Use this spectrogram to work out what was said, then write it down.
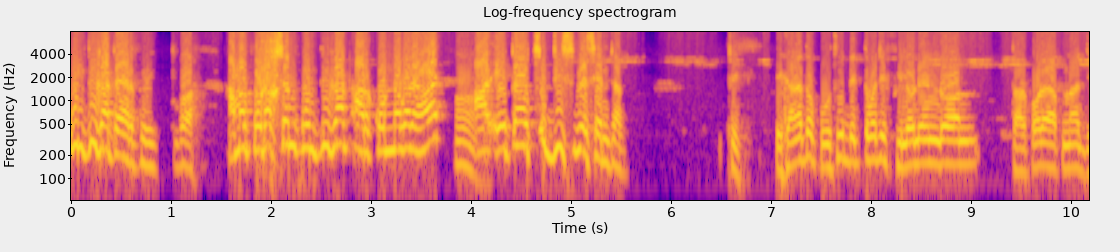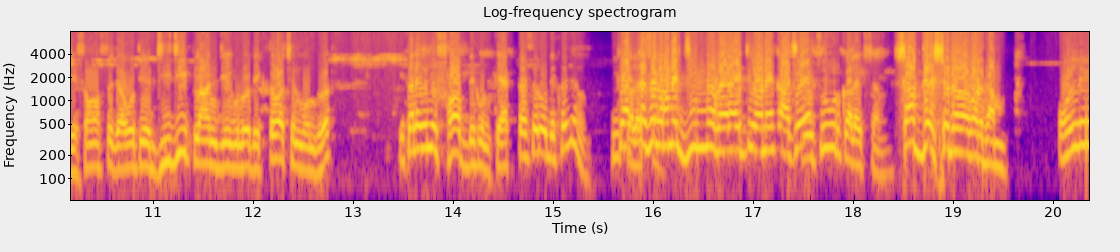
কুন্তিঘাটে আর কি। বাহ। আমার প্রোডাকশন কুন্তিঘাট আর কন্যাগড়ে হয়। আর এটা হচ্ছে ডিসপ্লে সেন্টার ঠিক। এখানে তো প্রচুর দেখতে পাচ্ছি ফিলোডেন্ড্রন তারপরে আপনার যে সমস্ত যাবতীয় জিজি প্লান্ট যেগুলো দেখতে পাচ্ছেন বন্ধুরা এখানে কিন্তু সব দেখুন ক্যাকটাসেরও দেখেছেন? কি ক্যাকটাসের অনেক জিন্ন ভ্যারাইটি অনেক আছে। প্রচুর কালেকশন সব দেড়শো টাকা করে দাম। অনলি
